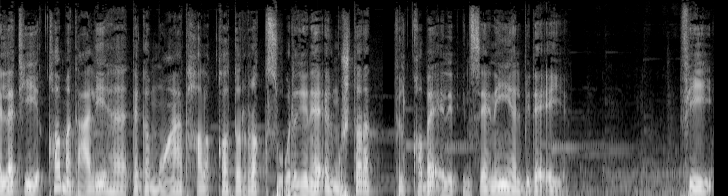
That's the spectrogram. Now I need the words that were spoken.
التي قامت عليها تجمعات حلقات الرقص والغناء المشترك في القبائل الإنسانية البدائية. في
